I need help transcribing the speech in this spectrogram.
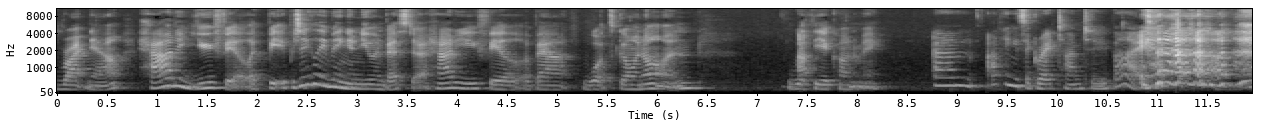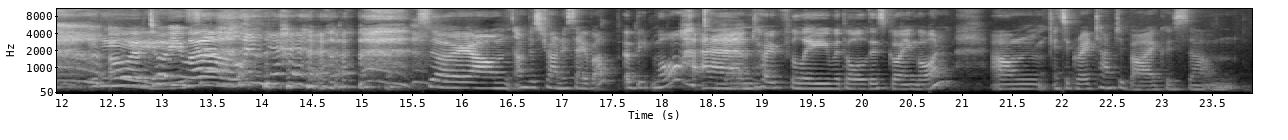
right now. How do you feel, like be, particularly being a new investor, how do you feel about what's going on with uh, the economy? Um, I think it's a great time to buy. oh, I've taught you well. yeah. So um, I'm just trying to save up a bit more, and yeah. hopefully, with all this going on, um, it's a great time to buy because um,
